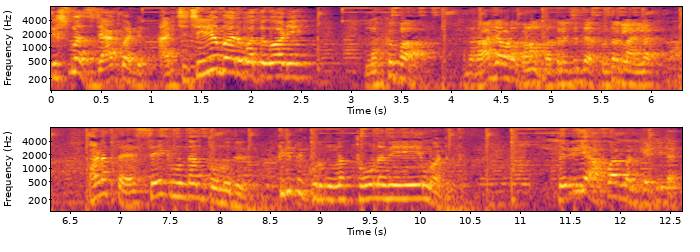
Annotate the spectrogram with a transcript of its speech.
கிறிஸ்மஸ் ஜாக்பாட் அடிச்சுச்சே பாரு பத்து கோடி. லக்குப்பா அந்த ராஜாவோட பணம் பத்து லட்சத்தை கொடுத்துருக்கலாம் இல்ல பணத்தை சேர்க்கணும் தான் தோணுது. திருப்பி கொடுக்கணும்னா தோணவே மாட்டுது. பெரிய அப்பார்ட்மெண்ட் கட்டிட்டேன்.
